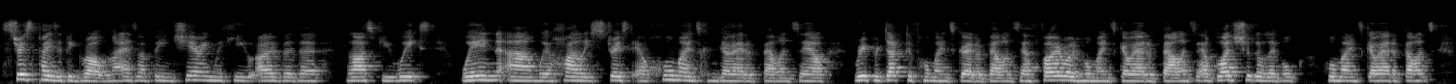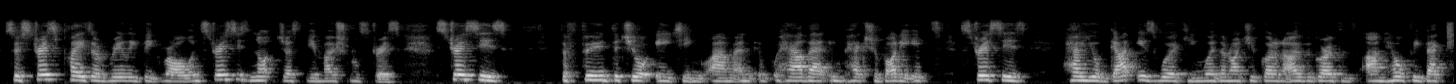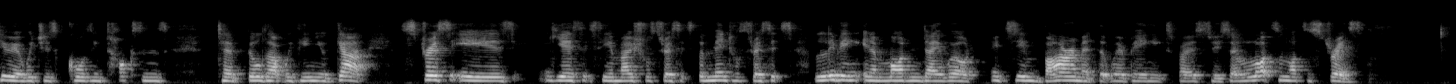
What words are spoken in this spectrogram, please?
stress plays a big role. And as I've been sharing with you over the last few weeks, when um, we're highly stressed, our hormones can go out of balance. Our reproductive hormones go out of balance. Our thyroid hormones go out of balance. Our blood sugar level hormones go out of balance. So, stress plays a really big role. And stress is not just the emotional stress, stress is the food that you're eating um, and how that impacts your body. It's stress is how your gut is working, whether or not you've got an overgrowth of unhealthy bacteria, which is causing toxins to build up within your gut. Stress is, yes, it's the emotional stress, it's the mental stress, it's living in a modern day world, it's the environment that we're being exposed to. So lots and lots of stress.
